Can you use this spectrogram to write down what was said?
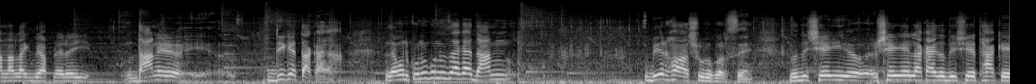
আনা লাগবে আপনার এই ধানের দিকে তাকায়া। যেমন কোনো কোনো জায়গায় ধান বের হওয়া শুরু করছে। যদি সেই সেই এলাকায় যদি সে থাকে,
